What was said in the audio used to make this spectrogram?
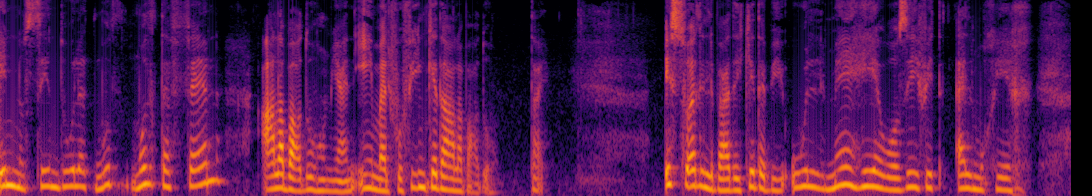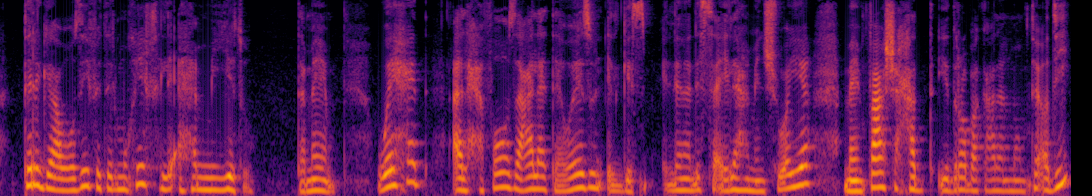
النصين دولت ملتفان على بعضهم يعني إيه ملفوفين كده على بعضهم. طيب. السؤال اللي بعد كده بيقول ما هي وظيفة المخيخ؟ ترجع وظيفة المخيخ لأهميته. تمام. واحد الحفاظ على توازن الجسم اللي أنا لسه قايلها من شوية. ما ينفعش حد يضربك على المنطقة دي.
